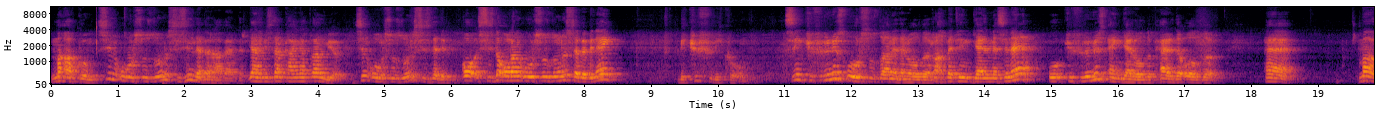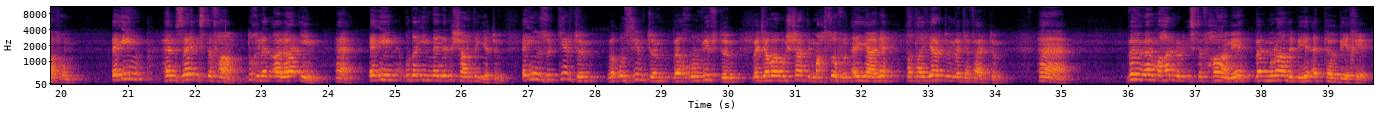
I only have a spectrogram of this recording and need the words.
maakum sizin uğursuzluğunuz sizinle beraberdir. Yani bizden kaynaklanmıyor. Sizin uğursuzluğunuz sizdedir. O sizde olan uğursuzluğunuz sebebi ne? Bir küfrikum. Sizin küfrünüz uğursuzluğa neden oldu. Rahmetin gelmesine o küfrünüz engel oldu, perde oldu. He. Ma'kum. E in hemze istifham. Duhilet ala in. He. E in bu da in ne dedi? Şartiyetüm. E in zükkirtüm ve uzimtüm ve huviftüm ve cevabı şartı mahsufun. E yani tatayyertüm ve kefertüm. He. Ve ve mahallül istifhami ve murad bihi et tevbihi.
